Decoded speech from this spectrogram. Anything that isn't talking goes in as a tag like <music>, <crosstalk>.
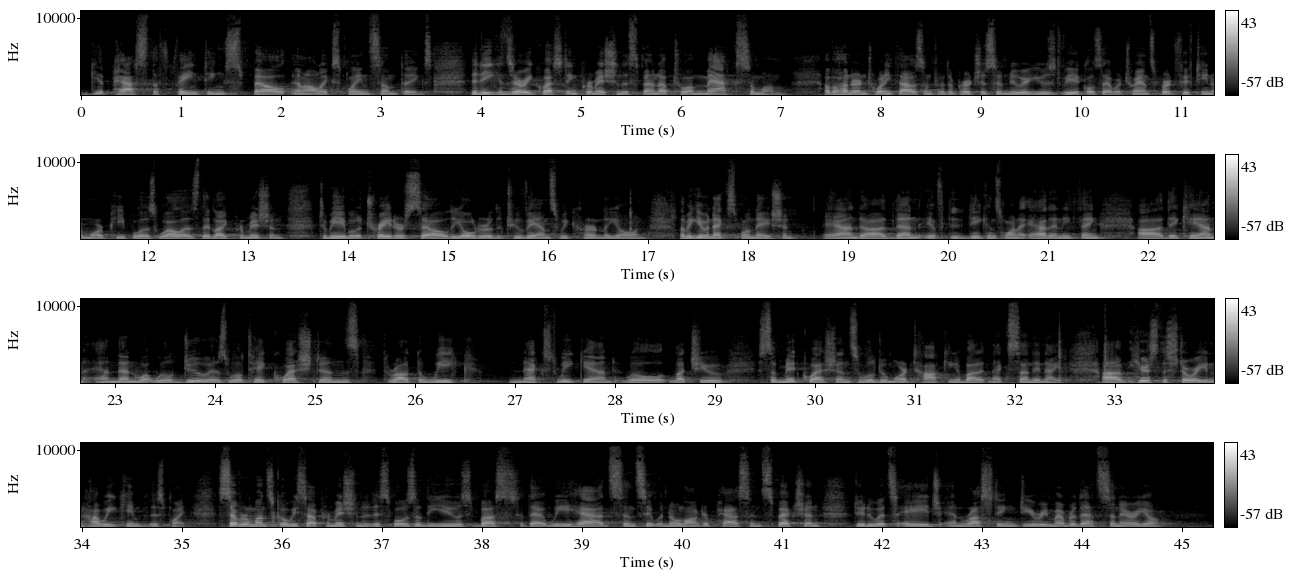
get past the fainting spell and I'll explain some things. The deacons are requesting permission to spend up to a maximum of 120,000 for the purchase of new or used vehicles that would transport 15 or more people as well as they'd like permission to be able to trade or sell the older of the two vans we currently own. Let me give an explanation. And uh, then, if the deacons want to add anything, uh, they can. And then, what we'll do is we'll take questions throughout the week, next weekend. We'll let you submit questions. We'll do more talking about it next Sunday night. Uh, here's the story and how we came to this point. Several months ago, we sought permission to dispose of the used bus that we had since it would no longer pass inspection due to its age and rusting. Do you remember that scenario?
